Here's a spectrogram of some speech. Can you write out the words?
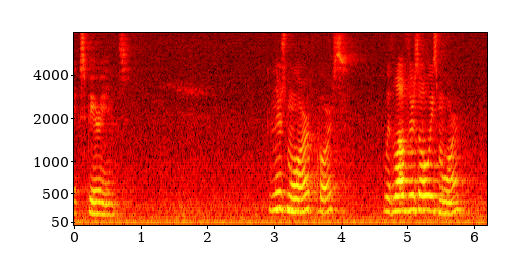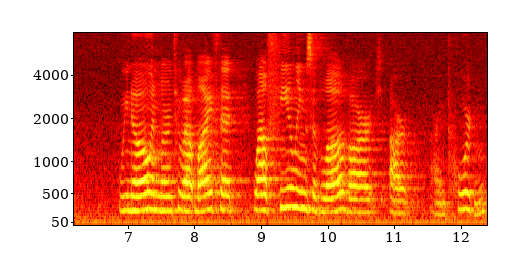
experience. And there's more, of course. With love, there's always more. We know and learn throughout life that while feelings of love are, are, are important,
